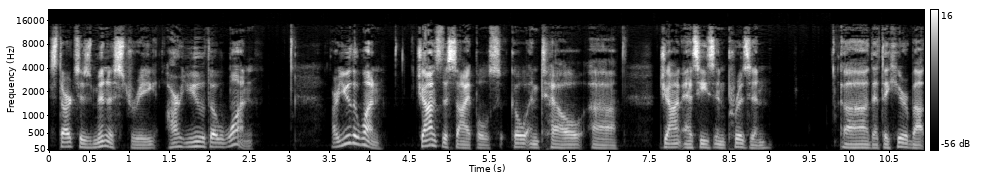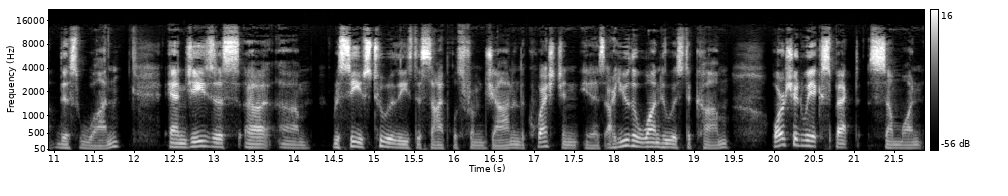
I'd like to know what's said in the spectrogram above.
starts his ministry Are you the one? Are you the one? John's disciples go and tell uh, John as he's in prison uh, that they hear about this one. And Jesus uh, um, receives two of these disciples from John. And the question is Are you the one who is to come, or should we expect someone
